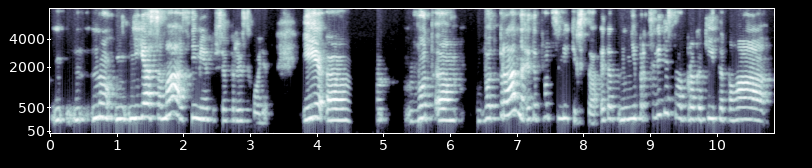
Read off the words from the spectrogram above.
ну, не я сама, а с ними это все происходит. И э, вот, э, вот прана – это про целительство. Это не про целительство, а про какие-то э,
